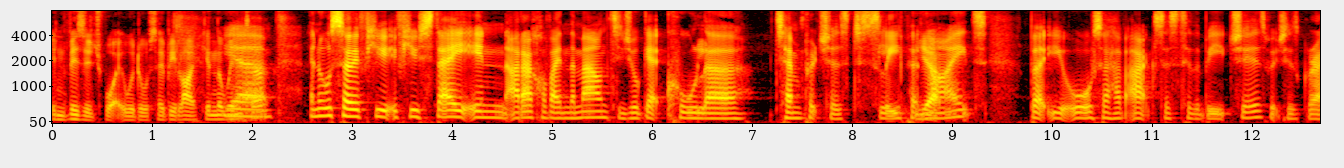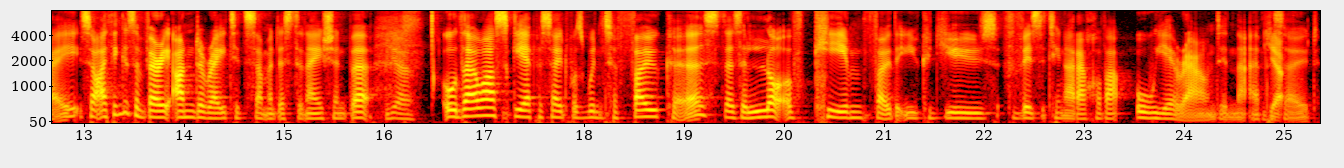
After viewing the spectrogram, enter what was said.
envisage what it would also be like in the winter. Yeah. And also, if you if you stay in Arachova in the mountains, you'll get cooler temperatures to sleep at Yeah. night. but you also have access to the beaches, which is great. So I think it's a very underrated summer destination. But Yeah. although our ski episode was winter focused, there's a lot of key info that you could use for visiting Arachova all year round in that episode.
